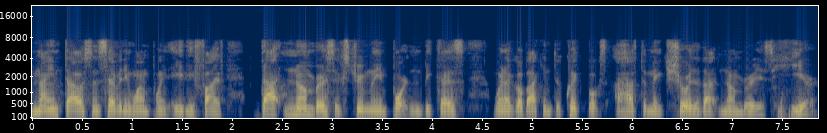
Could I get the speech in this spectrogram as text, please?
9,071.85. That number is extremely important because when I go back into QuickBooks, I have to make sure that that number is here.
